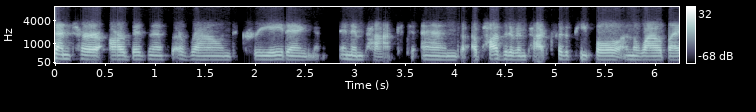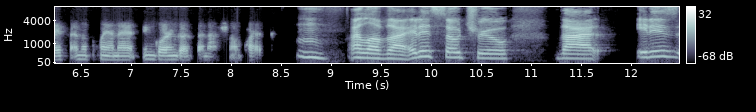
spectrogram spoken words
center our business around creating an impact and a positive impact for the people and the wildlife and the planet in Gorongosa National Park. Mm, I love that. It is so true that it is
